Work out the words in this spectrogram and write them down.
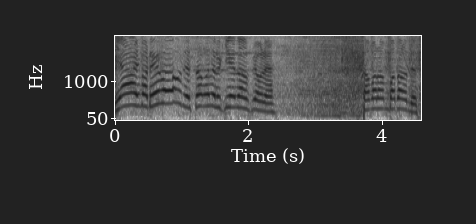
いや今レバーオンで下までの消えたんですよね。たまらんパターンです。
